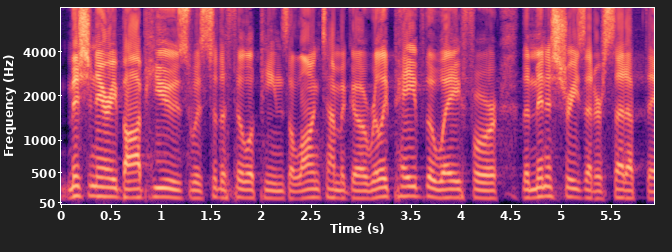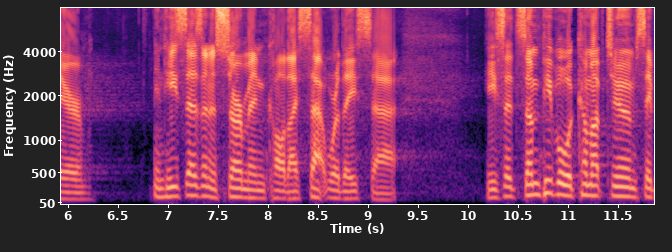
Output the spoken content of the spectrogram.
Missionary Bob Hughes was to the Philippines a long time ago, really paved the way for the ministries that are set up there. And he says in a sermon called I Sat Where They Sat, he said some people would come up to him and say,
